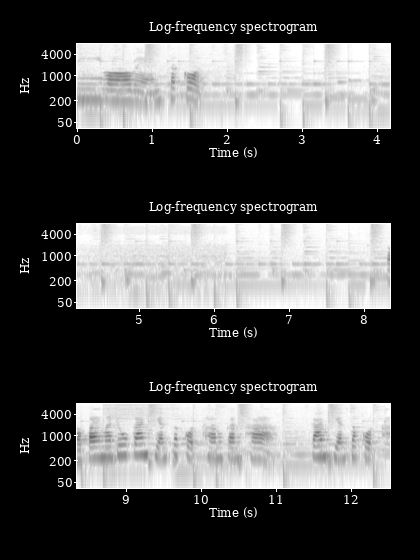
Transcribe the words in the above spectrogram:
มีวอแหวนสะกด ต่อไปมาดูการเขียนสะกดคำกันค่ะ การเขียนสะกดค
